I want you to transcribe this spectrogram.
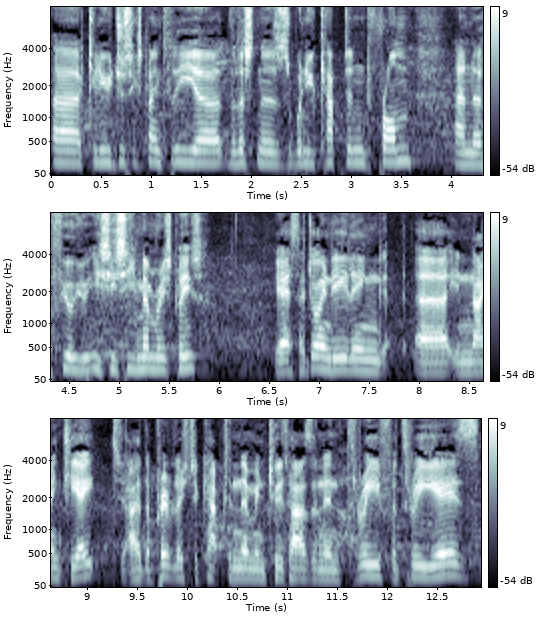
uh, can you just explain to the uh, the listeners when you captained from and a few of your ECC memories, please? Yes, I joined Ealing uh, in '98. I had the privilege to captain them in 2003 for three years,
